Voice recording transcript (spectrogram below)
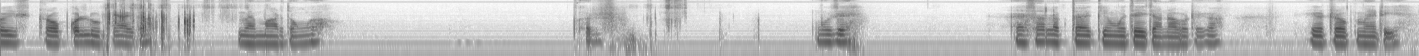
कोई इस ड्रॉप को लूटने आएगा मैं मार दूँगा। पर मुझे ऐसा लगता है कि मुझे ही जाना पड़ेगा। ये ड्रॉप मेरी है।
